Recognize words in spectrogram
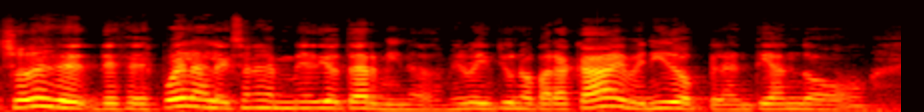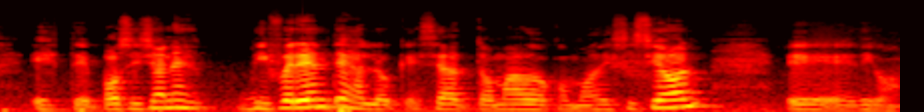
Yo desde, después de las elecciones de medio término, 2021 para acá, he venido planteando este, posiciones diferentes a lo que se ha tomado como decisión. Eh, digo,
